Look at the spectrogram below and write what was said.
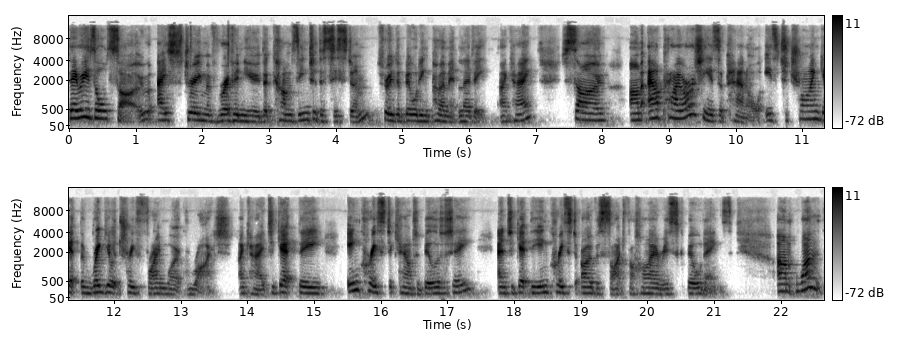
there is also a stream of revenue that comes into the system through the building permit levy. Okay, so um, our priority as a panel is to try and get the regulatory framework right. Okay, to get the increased accountability and to get the increased oversight for higher risk buildings. Um, one,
